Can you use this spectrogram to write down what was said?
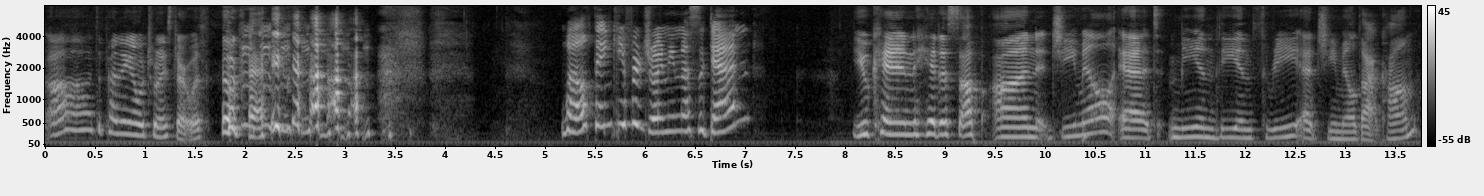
Uh, depending on which one I start with. Okay. Well, thank you for joining us again. You can hit us up on Gmail at me and the and three at gmail.com.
